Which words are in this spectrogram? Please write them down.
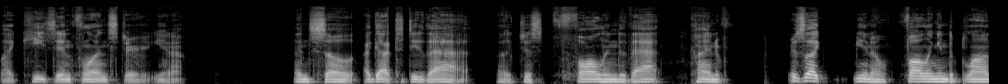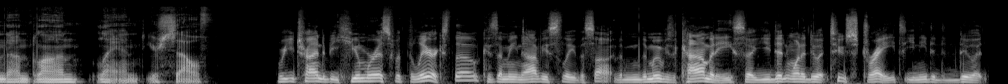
like he's influenced or, you know. And so I got to do that, like just fall into that kind of. It was like, you know, falling into blonde on blonde land yourself. Were you trying to be humorous with the lyrics though? Because I mean, obviously the song, the, the movie's a comedy, so you didn't want to do it too straight. You needed to do it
